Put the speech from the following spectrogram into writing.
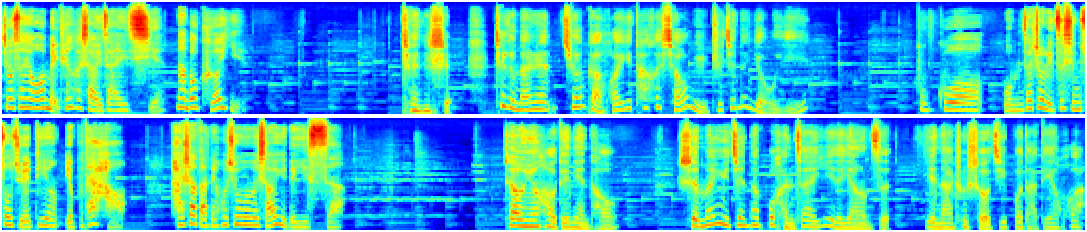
就算要我每天和小雨在一起，那都可以。真是，这个男人居然敢怀疑他和小雨之间的友谊。不过，我们在这里自行做决定也不太好，还是要打电话去问问小雨的意思。张云浩点点头。沈曼玉见他不很在意的样子，也拿出手机拨打电话。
